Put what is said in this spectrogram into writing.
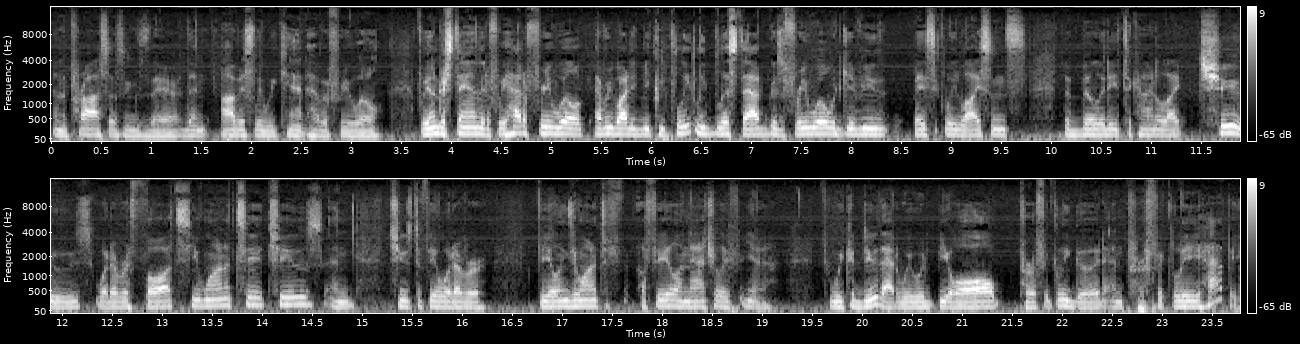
and the processing is there, then obviously we can't have a free will. If we understand that if we had a free will, everybody'd be completely blissed out because free will would give you basically license the ability to kind of like choose whatever thoughts you wanted to choose and choose to feel whatever feelings you wanted to f- uh, feel, and naturally, you know, if we could do that, we would be all perfectly good and perfectly happy.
